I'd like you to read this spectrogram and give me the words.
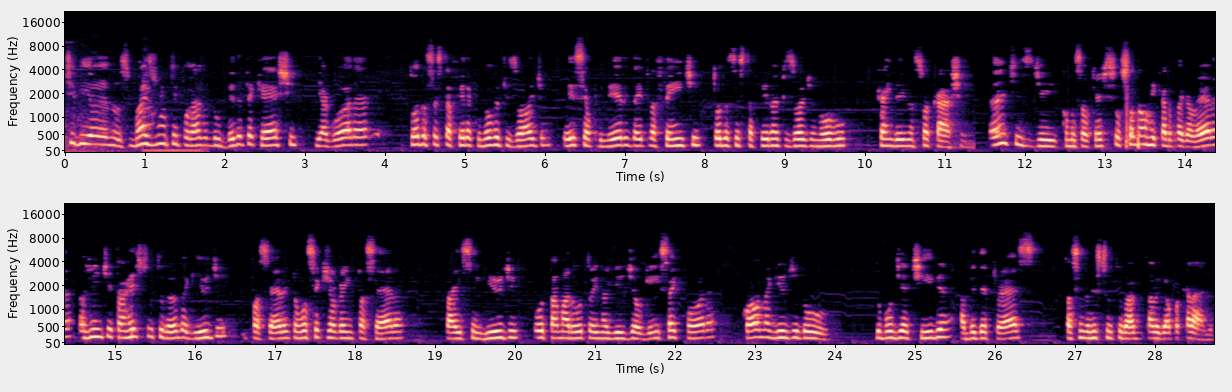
Tibianos! Mais uma temporada do BDT Cast e agora toda sexta-feira com um novo episódio. Esse é o primeiro e daí pra frente, toda sexta-feira um episódio novo caindo aí na sua caixa. Antes de começar o cast, deixa eu só dar um recado pra galera. A gente tá reestruturando a guild em Passera, então você que joga em Passera, tá aí sem guild, ou tá maroto aí na guild de alguém, sai fora, cola na guild do, do Bom Dia Tibia, a BD Press, tá sendo reestruturado, tá legal pra caralho.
